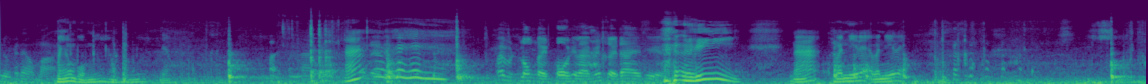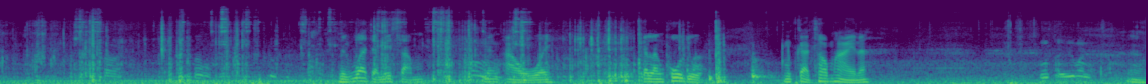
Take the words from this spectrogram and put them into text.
หนูก็ได้เอามาไม่ของผมนี่ของผมนี่เดี๋ยวปัดข้างหน้าอะไม่ลงไก่โปรทีไรไม่เคยได้พี่เฮ้ยนะ วันนี้แหละวันนี้แหละก็เพื่อผมนึกว่าจะไม่ซ้ำยังเอาเว้ยกำลังพูดอยู่ มันกัดชอบหายนะต้องตื้อมันอะเออ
